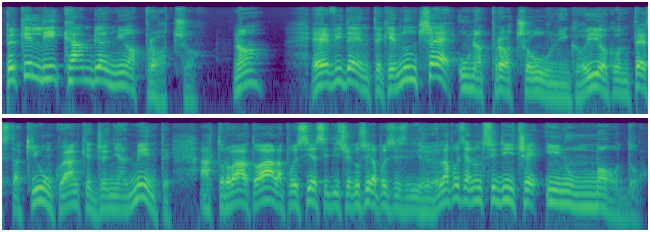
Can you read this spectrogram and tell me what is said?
perché lì cambia il mio approccio, no? È evidente che non c'è un approccio unico, io contesto a chiunque, anche genialmente, ha trovato, ah la poesia si dice così, la poesia si dice così, la poesia non si dice in un modo,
